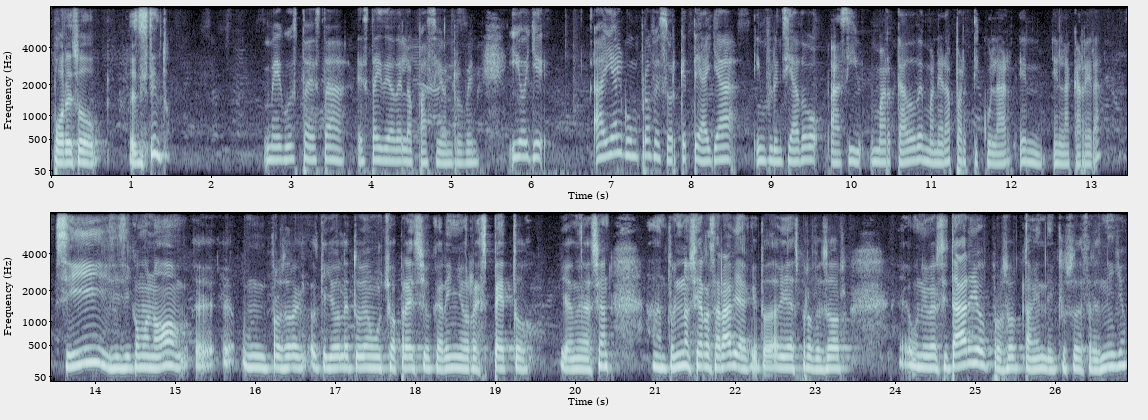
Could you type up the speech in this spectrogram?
Por eso es distinto. Me gusta esta, esta idea de la pasión, Rubén. Y oye, ¿hay algún profesor que te haya influenciado así, marcado de manera particular en, la carrera? Sí, sí, sí, cómo no. Eh, un profesor al que yo le tuve mucho aprecio, cariño, respeto y admiración, Antonino Sierra Sarabia, que todavía es profesor eh, universitario, profesor también de, incluso de Fresnillo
